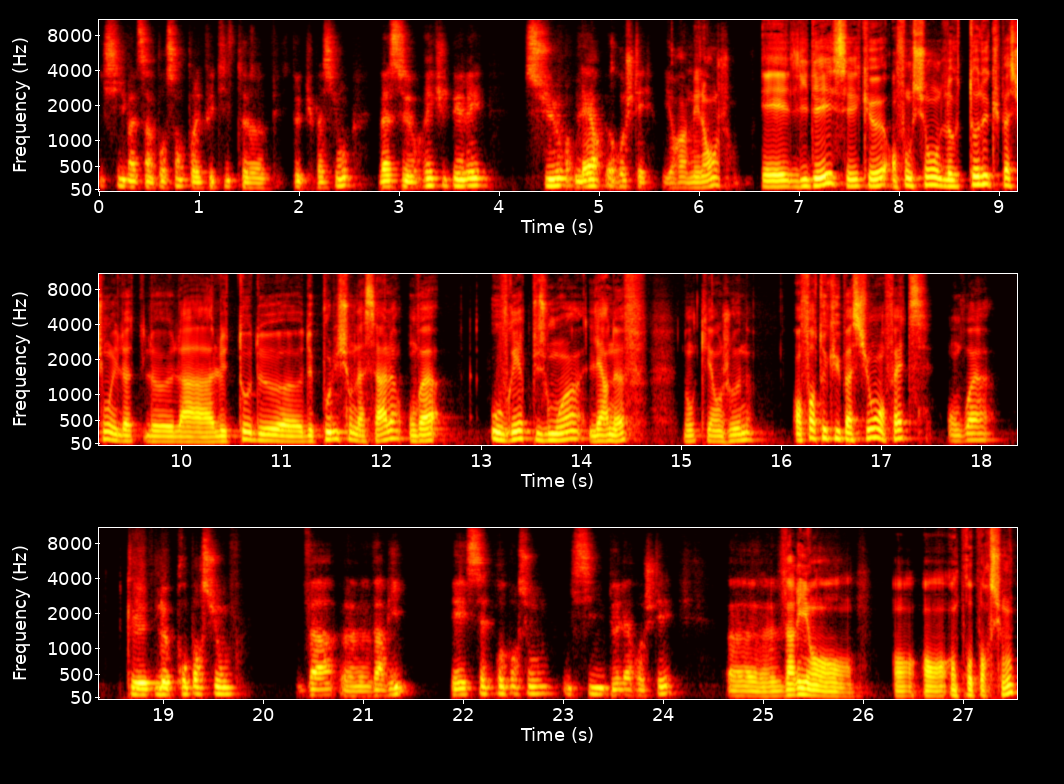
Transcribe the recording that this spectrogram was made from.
ici 25% pour les petites occupations va se récupérer sur l'air rejeté. Il y aura un mélange. Et l'idée, c'est que en fonction de le taux d'occupation et le, taux de, de, pollution de la salle, on va ouvrir plus ou moins l'air neuf, donc qui est en jaune. En forte occupation, en fait, on voit que la proportion va euh, varie, et cette proportion ici de l'air rejeté euh, varie en, en, en, proportion,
